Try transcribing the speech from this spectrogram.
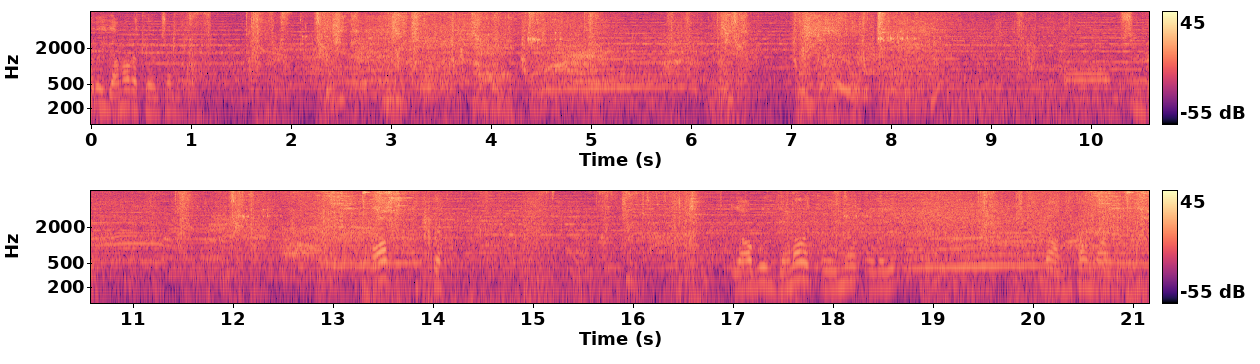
O da yanarak öleceğim. Şimdi. Hop gitti. Ya bu yanarak ölme olayı. Tamam bir tane daha getirdim.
